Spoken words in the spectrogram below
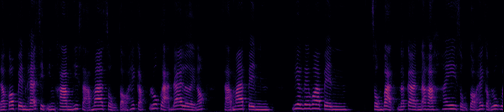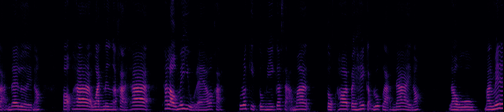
แล้วก็เป็น passive income ที่สามารถส่งต่อให้กับลูกหลานได้เลยเนาะ สามารถเป็นเรียกได้ว่าเป็นสมบัติแล้วกันนะคะ ให้ส่งต่อให้กับลูกหลานได้เลยเนาะ เพราะถ้าวันหนึ่งอะค่ะ ถ้า ถ้าเราไม่อยู่แล้วค่ะ ธุรกิจตรงนี้ก็สามารถตกทอดไปให้กับลูกหลานได้เนาะเรา มันไม่ได้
